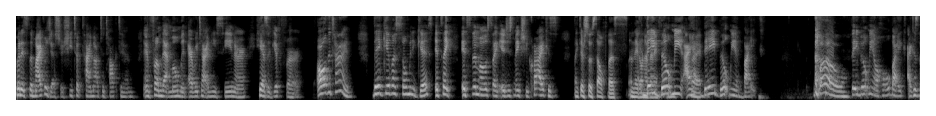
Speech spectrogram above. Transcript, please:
but it's the micro gesture. She took time out to talk to him. And from that moment, every time he's seen her, he has a gift for her. all the time. They give us so many gifts. It's like it's the most like it just makes you cry because Like they're so selfless and they don't have they anything. built me. I Right. they built me a bike. Whoa. They built me a whole bike because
